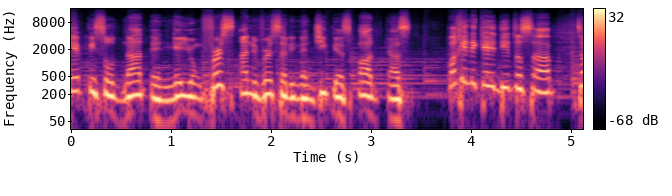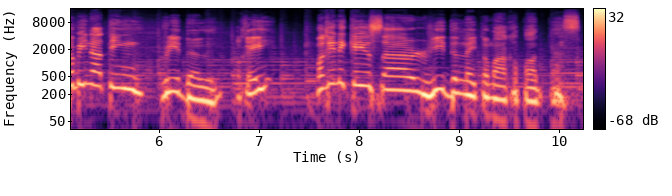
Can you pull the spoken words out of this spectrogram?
episode natin ngayong first anniversary ng GPS Podcast, makinig kayo dito sa sabihin nating riddle, okay? Makinig kayo sa riddle na ito mga kapodcast.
